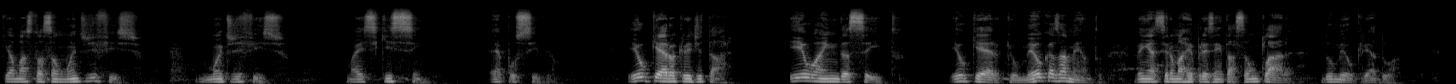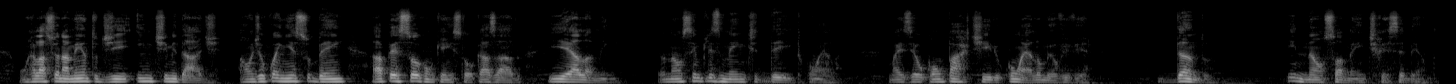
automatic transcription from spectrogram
que é uma situação muito difícil. Muito difícil mas que sim, é possível. Eu quero acreditar. Eu ainda aceito. Eu quero que o meu casamento venha a ser uma representação clara do meu Criador. Um relacionamento de intimidade, onde eu conheço bem a pessoa com quem estou casado e ela a mim. Eu não simplesmente deito com ela, mas eu compartilho com ela o meu viver, dando e não somente recebendo.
